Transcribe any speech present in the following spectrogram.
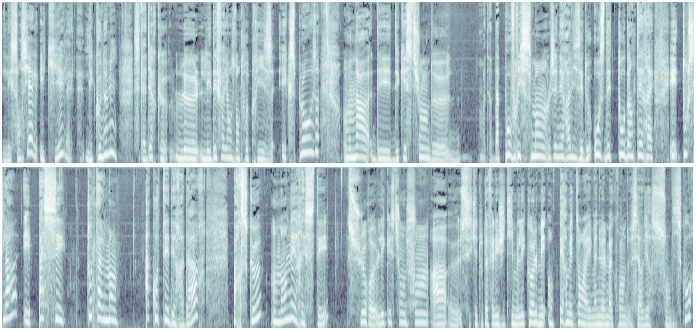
l'essentiel et qui est l'économie. C'est-à-dire que le- les défaillances d'entreprises explosent. On a des, des questions de d'appauvrissement généralisé, de hausse des taux d'intérêt. Et tout cela est passé totalement à côté des radars parce que on en est resté sur euh, les questions de fond à euh, ce qui est tout à fait légitime l'école mais en permettant à Emmanuel Macron de servir son discours.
